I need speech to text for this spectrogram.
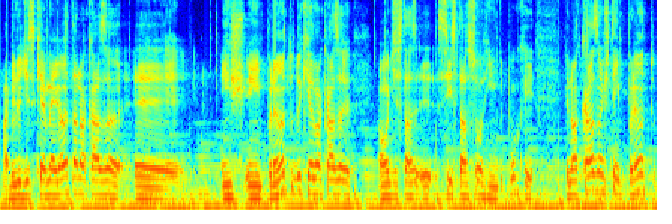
A Bíblia diz que é melhor estar numa casa é, em, em, pranto do que numa casa onde está, se está sorrindo. Por quê? Porque numa casa onde tem pranto,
